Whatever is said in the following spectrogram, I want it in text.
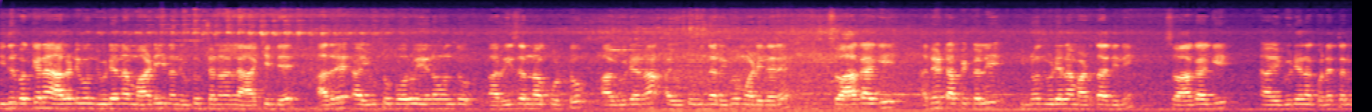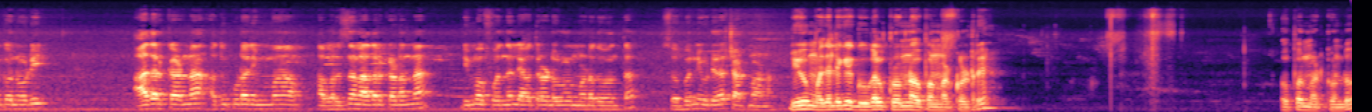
ಇದ್ರ ಬಗ್ಗೆ ನಾನು ಆಲ್ರೆಡಿ ಒಂದು ವಿಡಿಯೋನ ಮಾಡಿ ನಾನು ಯೂಟ್ಯೂಬ್ ಚಾನಲಲ್ಲಿ ಹಾಕಿದ್ದೆ. ಆದರೆ ಆ ಯೂಟ್ಯೂಬ್ ಅವರು ಏನೋ ಒಂದು ರೀಸನ್ನ ಕೊಟ್ಟು ಆ ವೀಡಿಯೋನ ಆ ಯೂಟ್ಯೂಬಿಂದ ರಿವ್ಯೂ ಮಾಡಿದ್ದಾರೆ. ಸೊ ಹಾಗಾಗಿ ಅದೇ ಟಾಪಿಕಲ್ಲಿ ಇನ್ನೊಂದು ವಿಡಿಯೋನ ಮಾಡ್ತಾ ಇದ್ದೀನಿ. ಸೊ ಹಾಗಾಗಿ ಆ, ಈ ವಿಡಿಯೋನ ಕೊನೆ ತನಕ ನೋಡಿ. ಆಧಾರ್ ಕಾರ್ಡ್ನ, ಅದು ಕೂಡ ನಿಮ್ಮ ಒರಿಜಿನಲ್ ಆಧಾರ್ ಕಾರ್ಡನ್ನು ನಿಮ್ಮ ಫೋನಲ್ಲಿ ಯಾವ ಥರ ಡೌನ್ಲೋಡ್ ಮಾಡೋದು ಅಂತ. ಸೊ ಬನ್ನಿ ವಿಡಿಯೋನ ಸ್ಟಾರ್ಟ್ ಮಾಡೋಣ. ನೀವು ಮೊದಲಿಗೆ ಗೂಗಲ್ ಕ್ರೋಮ್ನ ಓಪನ್ ಮಾಡ್ಕೊಳ್ರಿ. ಓಪನ್ ಮಾಡಿಕೊಂಡು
